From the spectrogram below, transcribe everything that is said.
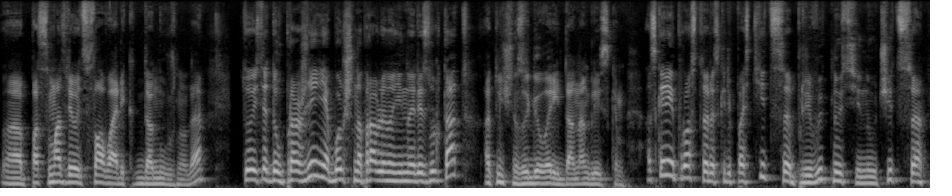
э, подсматривать словарь, когда нужно, да. То есть это упражнение больше направлено не на результат, отлично заговорить, да, на английском, а скорее просто раскрепоститься, привыкнуть и научиться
